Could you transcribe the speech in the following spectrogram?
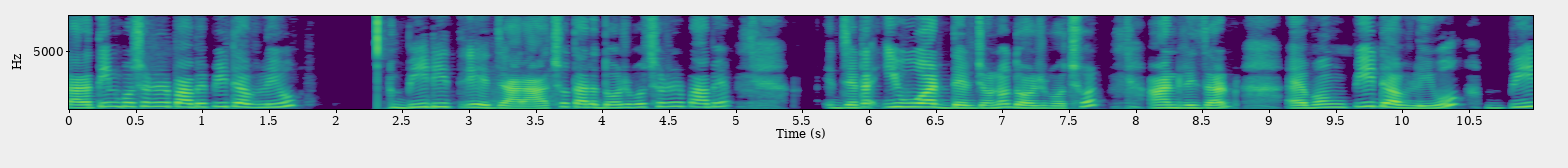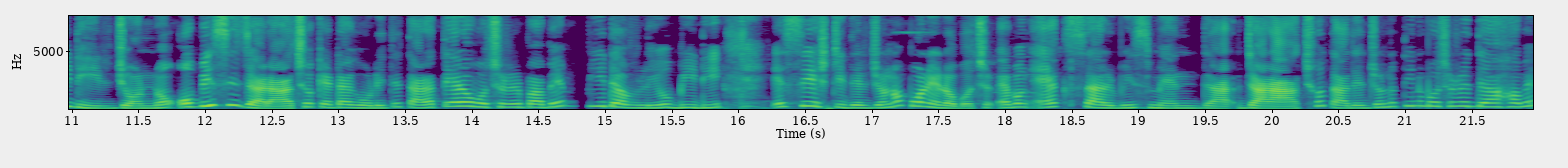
তারা তিন বছরের পাবে পিডাব্লিউ বিডিতে যারা আছো, তারা দশ বছরের পাবে। যেটা ইউআরদের জন্য দশ বছর আনরিজার্ভ এবং পিডাব্লিউ বিডির জন্য ওবিসি যারা আছো ক্যাটাগরিতে, তারা তেরো বছরের পাবে। পিডাব্লিউ বিডি এসসি এসটিদের জন্য পনেরো বছর এবং এক্স সার্ভিসম্যান যারা আছো তাদের জন্য তিন বছরের দেওয়া হবে।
